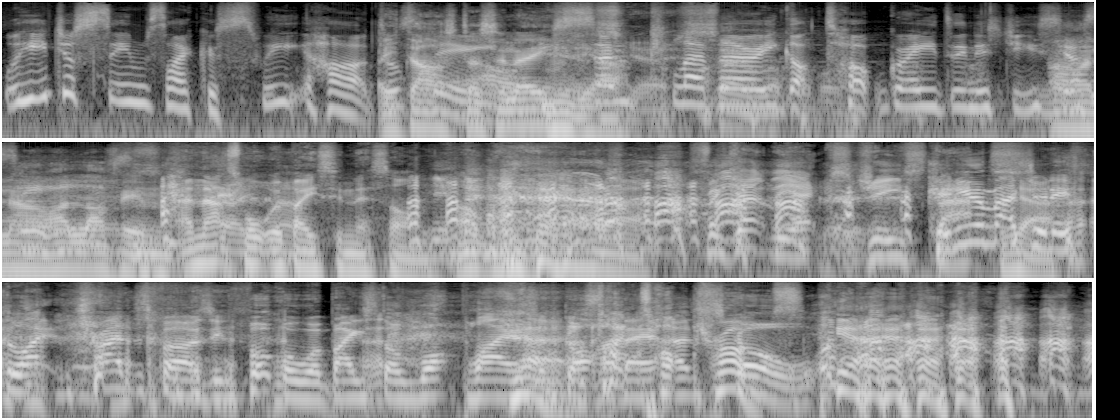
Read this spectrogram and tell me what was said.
Well, he just seems like a sweetheart, He doesn't does, he? doesn't he? He's so Yeah. clever. So he got top grades in his GCSEs. I know, I love him. And that's what we're basing this on. aren't? Forget the XG stats. Can you imagine Yeah. if like transfers in football were based on what players Yeah, had got it's like there top at trumps. school?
